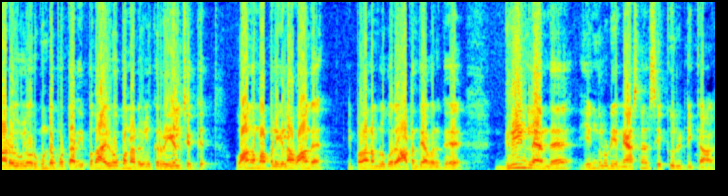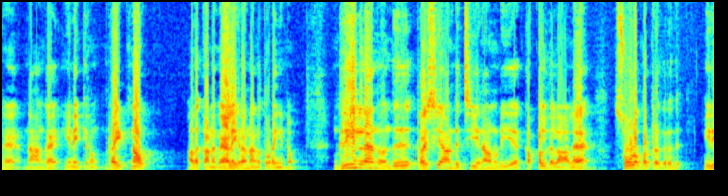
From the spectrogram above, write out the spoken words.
நாடுகளுக்குள்ளே ஒரு குண்டை போட்டார். இப்போ தான் ஐரோப்பா நாடுகளுக்கு ரியல் செக்கு வாங்க மாப்பிள்ளைகளாக வாங்க. இப்போ தான் நம்மளுக்கு ஒரு ஆட்டம் தேவை இருக்குது கிரீன்லேண்டை எங்களுடைய நேஷ்னல் செக்யூரிட்டிக்காக நாங்கள் இணைக்கிறோம் ரைட் நவ் அதற்கான வேலைகளை நாங்கள் தொடங்கிட்டோம். கிரீன்லாந்து வந்து ரஷ்யா அண்டு சீனானுடைய கப்பல்களால் சூழப்பட்டிருக்கிறது. இது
